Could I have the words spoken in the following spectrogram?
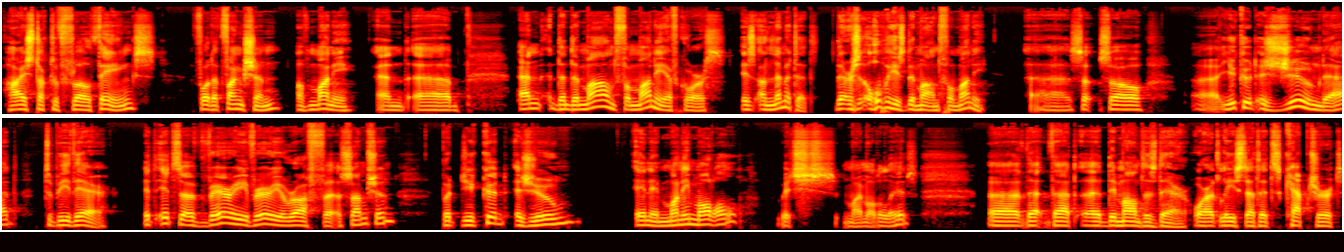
high stock to flow things for the function of money, and uh, and the demand for money, of course, is unlimited. There is always demand for money, uh, so so uh, you could assume that to be there. It, it's a very very rough uh, assumption, but you could assume in a money model, which my model is, uh, that that uh, demand is there, or at least that it's captured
